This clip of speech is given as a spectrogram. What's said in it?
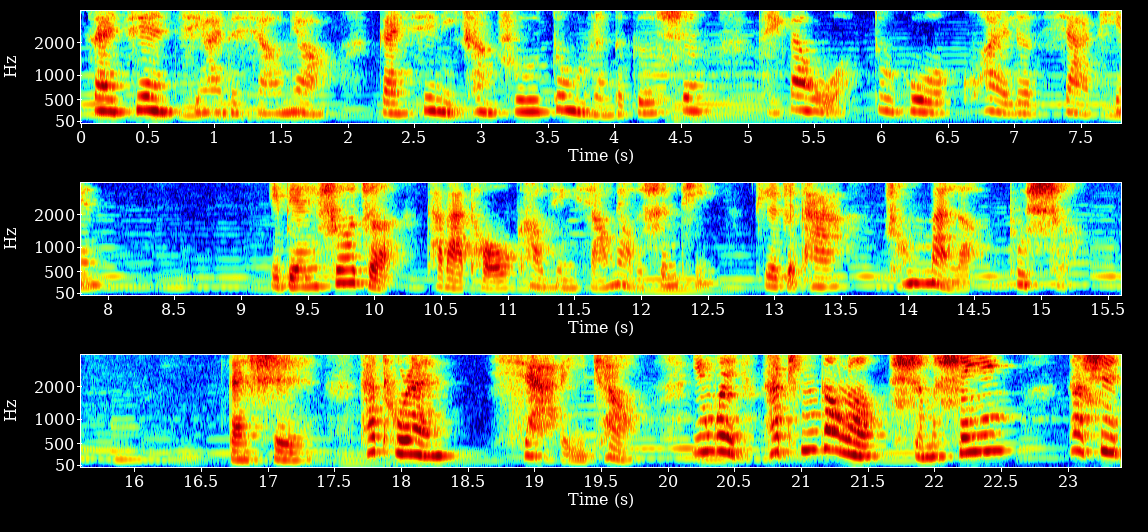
再见，亲爱的小鸟，感谢你唱出动人的歌声，陪伴我度过快乐的夏天。”一边说着，他把头靠近小鸟的身体，贴着它，充满了不舍。但是他突然。吓了一跳，因为他听到了什么声音？那是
